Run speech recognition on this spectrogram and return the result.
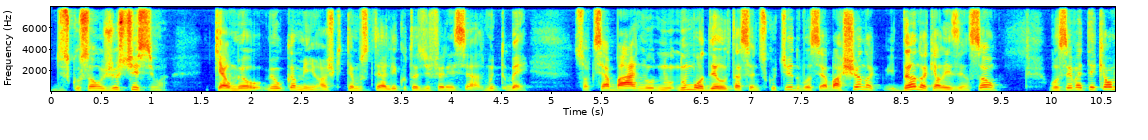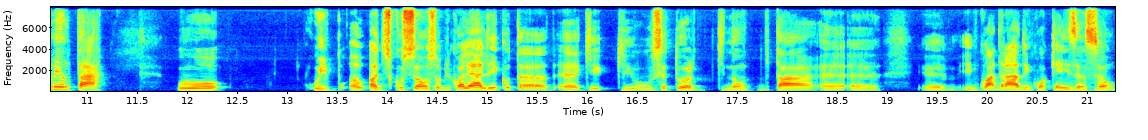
Discussão justíssima, que é o meu, meu caminho. Acho que temos que ter alíquotas diferenciadas. Muito bem. Só que se aba no, no modelo que está sendo discutido, você abaixando e dando aquela isenção, você vai ter que aumentar o, a discussão sobre qual é a alíquota é, que, que o setor que não está é, é, é, enquadrado em qualquer isenção, uhum.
